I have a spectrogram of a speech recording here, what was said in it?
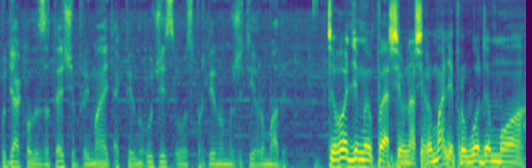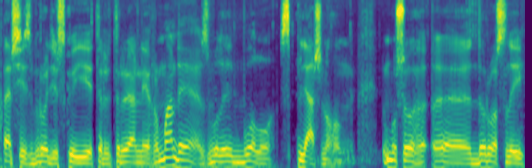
подякували за те, що приймають активну участь у спортивному житті громади. Сьогодні ми вперше в нашій громаді проводимо першість Бродівської територіальної громади з волейболу з пляжного. Тому що е, дорослий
